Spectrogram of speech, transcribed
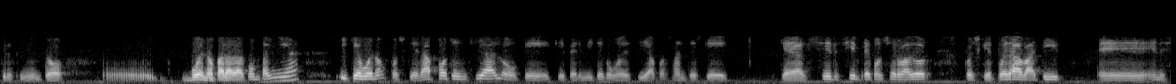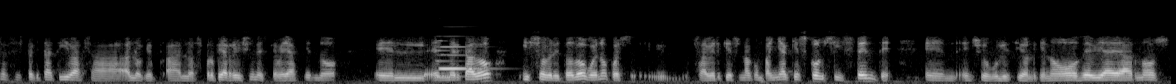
crecimiento eh, bueno para la compañía y que, bueno, pues que da potencial o que, permite, como decía pues antes, que, que al ser siempre conservador, pues que pueda batir en esas expectativas a, a, lo que a las propias revisiones que vaya haciendo el, mercado y sobre todo, bueno, pues saber que es una compañía que es consistente en, su evolución, que no debía darnos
